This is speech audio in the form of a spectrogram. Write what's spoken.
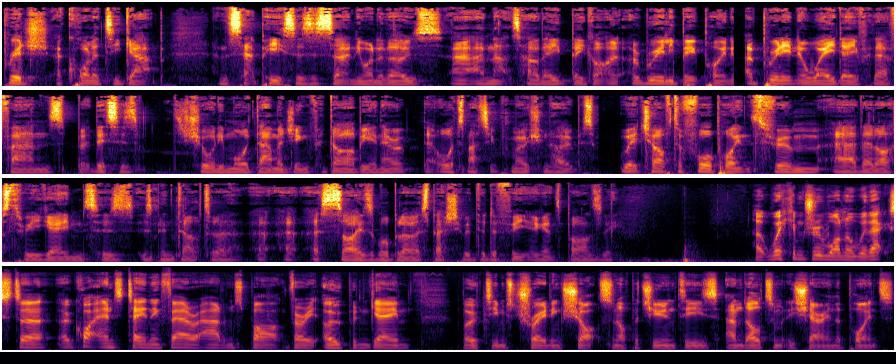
bridge a quality gap. And set pieces is certainly one of those, uh, and that's how they, they got a, a really big point. A brilliant away day for their fans, but this is surely more damaging for Derby and their, their automatic promotion hopes, which after four points from uh, their last three games has, has been dealt a, a, a sizable blow, especially with the defeat against Barnsley. Uh, Wycombe drew 1 0 with Exeter. A quite entertaining fair at Adams Park. Very open game. Both teams trading shots and opportunities and ultimately sharing the points.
